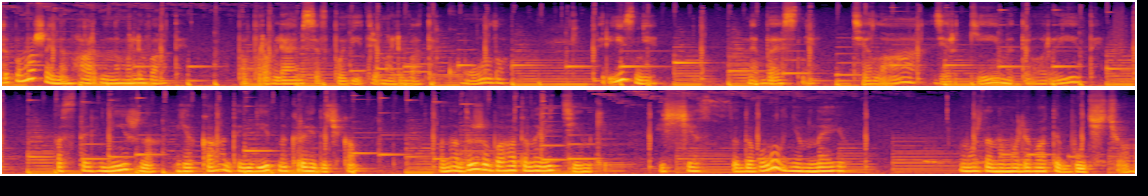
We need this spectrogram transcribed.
Допоможи нам гарно намалювати. Поправляємося в повітрі малювати коло, різні небесні тіла, зірки, метеорити. Пастель ніжна, м'яка, тендітна крейдочка. Вона дуже багата на відтінки. І ще з задоволенням нею можна намалювати будь-що.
